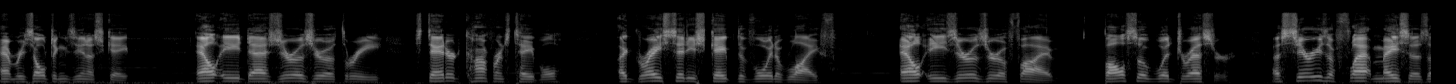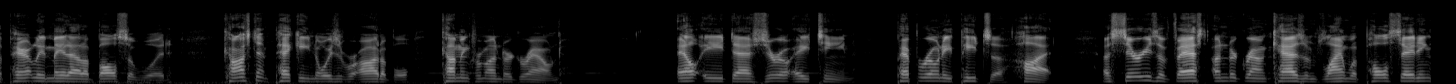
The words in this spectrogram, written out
and resulting Xenoscape LE-003 Standard Conference Table A Gray Cityscape devoid of life LE-005 Balsa Wood Dresser a series of flat mesas apparently made out of balsa wood. Constant pecking noises were audible, coming from underground. LE-018 Pepperoni Pizza, hot. a series of vast underground chasms lined with pulsating,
